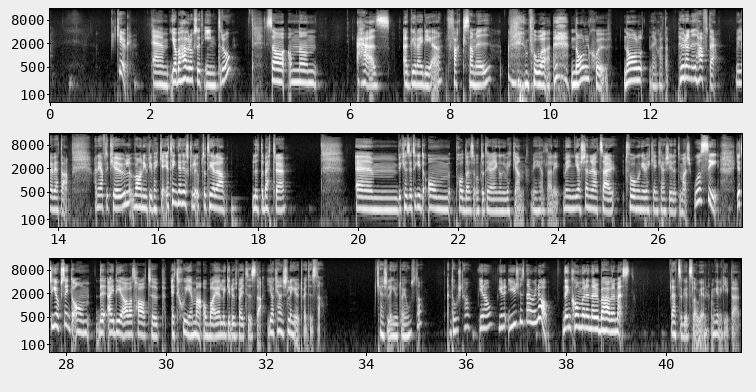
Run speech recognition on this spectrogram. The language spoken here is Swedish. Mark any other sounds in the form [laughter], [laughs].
Kul. Um, jag behöver också ett intro. Så om någon has a good idea, faxa mig [laughs] på 07 0, nej skämtar. Hur har ni haft det? Vill jag veta. Har ni haft det kul? Vad har ni gjort i veckan? Jag tänkte att jag skulle uppdatera lite bättre. Um, because jag tycker inte om poddar som uppdaterar en gång i veckan. Om jag är helt ärlig. Men jag känner att så här, två gånger i veckan kanske är lite much. We'll see. Jag tycker också inte om the idea av att ha typ ett schema och bara jag lägger ut varje tisdag. Jag kanske lägger ut varje tisdag. Kanske lägger ut varje onsdag. En torsdag. You know, you, you just never know. Den kommer när du behöver den mest. That's a good slogan. I'm gonna keep that.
